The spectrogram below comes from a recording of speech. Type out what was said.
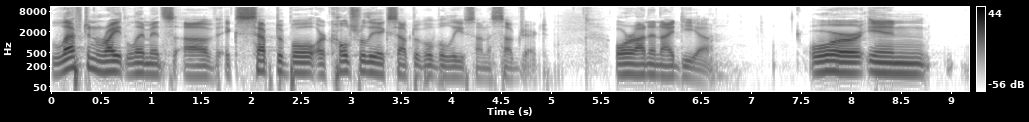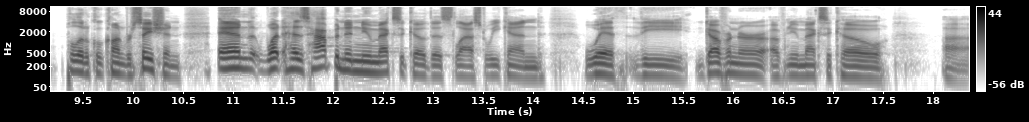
left and right limits of acceptable or culturally acceptable beliefs on a subject or on an idea or in political conversation. And what has happened in New Mexico this last weekend with the governor of New Mexico uh,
